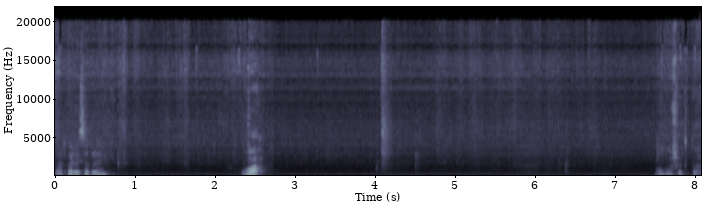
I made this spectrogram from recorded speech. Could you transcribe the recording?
प्रकारे सगळे वा. बघू शकता.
